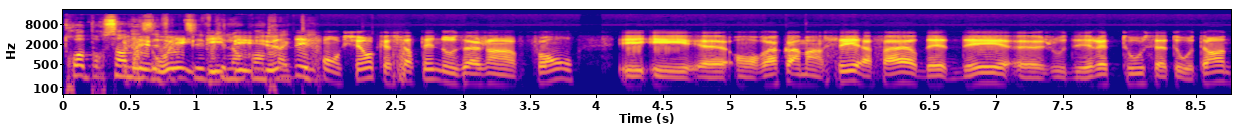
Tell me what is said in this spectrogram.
3 des effectifs qui l'ont contracté. Une des fonctions que certains de nos agents font et, et euh, ont recommencé à faire dès, dès je vous dirais, tout cet automne,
